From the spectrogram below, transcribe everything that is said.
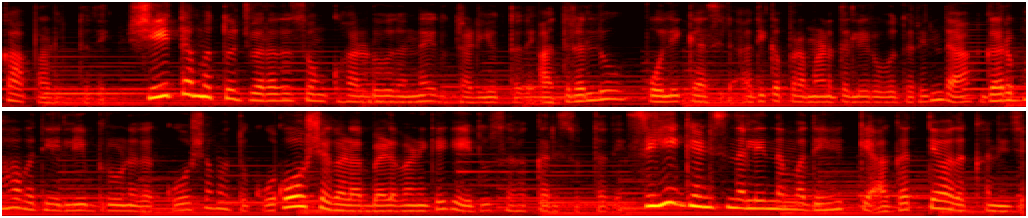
ಕಾಪಾಡುತ್ತದೆ. ಶೀತ ಮತ್ತು ಜ್ವರದ ಸೋಂಕು ಹರಡುವುದನ್ನ ಇದು ತಡೆಯುತ್ತದೆ. ಅದರಲ್ಲೂ ಪೋಲಿಕ್ ಆಸಿಡ್ ಅಧಿಕ ಪ್ರಮಾಣದಲ್ಲಿರುವುದರಿಂದ ಗರ್ಭಾವಧಿಯಲ್ಲಿ ಭ್ರೂಣದ ಕೋಶ ಮತ್ತು ಕೋಶಗಳ ಬೆಳವಣಿಗೆಗೆ ಇದು ಸಹಕರಿಸುತ್ತದೆ. ಸಿಹಿ ಗೆಣಸಿನಲ್ಲಿ ನಮ್ಮ ದೇಹಕ್ಕೆ ಅಗತ್ಯವಾದ ಖನಿಜ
